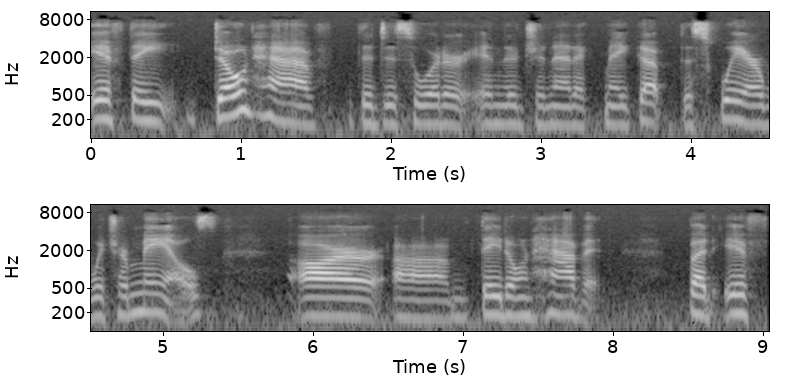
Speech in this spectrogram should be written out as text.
If they don't have the disorder in their genetic makeup, the square, which are males, are um, they don't have it. But if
